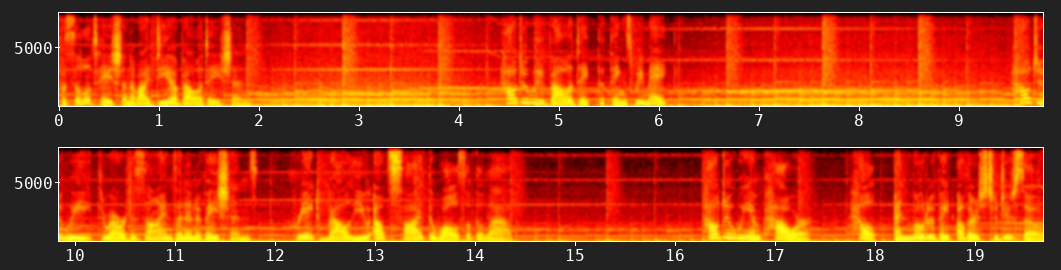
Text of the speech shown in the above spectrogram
Facilitation of idea validation. How do we validate the things we make? How do we, through our designs and innovations, create value outside the walls of the lab? How do we empower, help, and motivate others to do so?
